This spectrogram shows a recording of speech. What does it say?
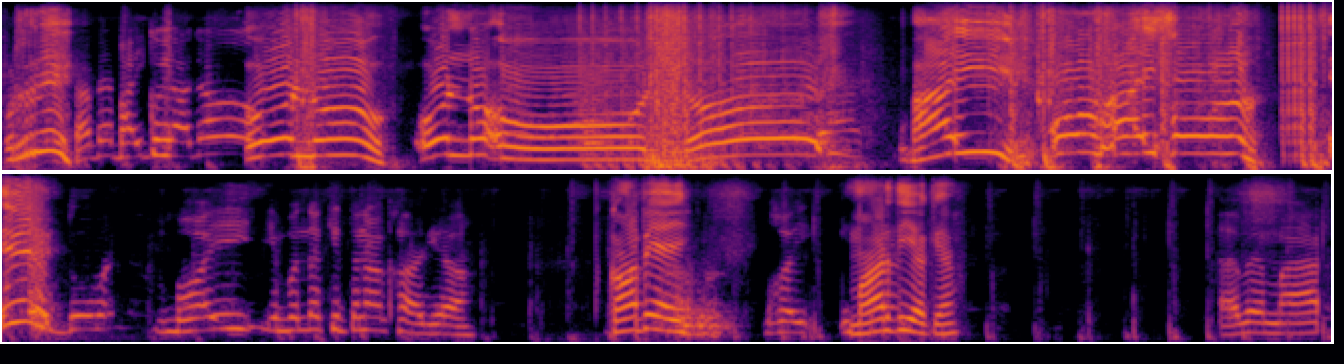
अरे! अबे भाई कोई आ जाओ। ओ नो ओ नो ओ नो भाई! ओ भाई साहब ए! दो भाई ये बंदा कितना खा गया? कहाँ पे आए? भाई मार दिया क्या? अबे मार।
